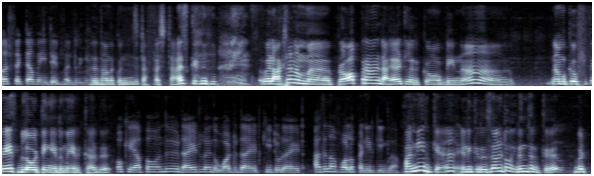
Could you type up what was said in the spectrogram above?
பர்ஃபெக்டாக மெயின்டைன் பண்றீங்க? அதுதான் கொஞ்சம் டஃபஸ்ட் டாஸ்க் பட் ஆக்சுவலாக நம்ம ப்ராப்பரான டயட்டில் இருக்கோம் அப்படின்னா நமக்கு ஃபேஸ் ப்ளோட்டிங் எதுவுமே இருக்காது. ஓகே அப்போ வந்து டயட்ல இந்த வாட்டர் டயட் கீட்டோ டயட் அதெல்லாம் ஃபாலோ பண்ணியிருக்கீங்களா பண்ணியிருக்கேன் எனக்கு ரிசல்ட்டும் இருந்திருக்கு. பட்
